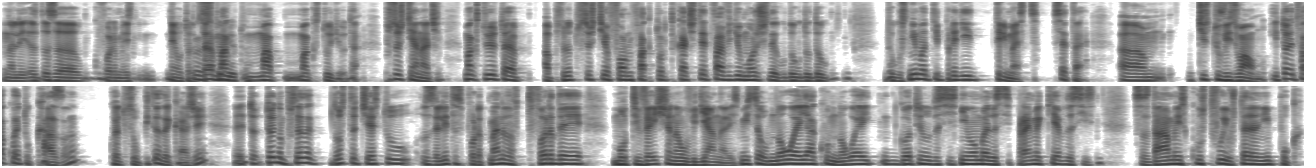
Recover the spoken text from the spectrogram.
Нали, за, за говорим, не утрата, за Mac, Mac, Mac Studio, да. По същия начин. Mac Studio е абсолютно същия форм фактор, така че те това видео можеш да, да, да, да, да го снимат и преди 3 месеца. Все тая. Чисто визуално. И той е това, което каза, което се опита да каже, е, той, той напоследък доста често залита според мен в твърде motivational видеа, нали? Смисъл, много е яко, много е готино да си снимаме, да си правим кев, да си създаваме изкуство и въобще да ни пук.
